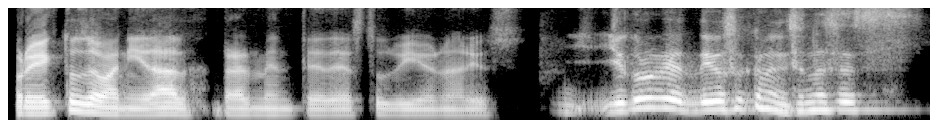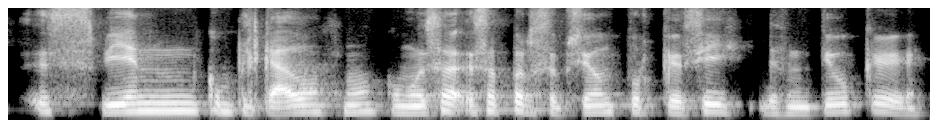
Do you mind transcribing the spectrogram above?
proyectos de vanidad realmente de estos billonarios. Yo creo que, digo, eso que mencionas es, es bien complicado, ¿no? Como esa, esa percepción, porque sí, definitivo que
